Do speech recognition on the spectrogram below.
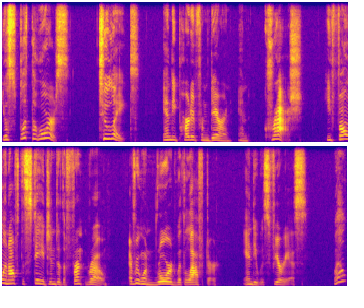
You'll split the horse. Too late. Andy parted from Darren and crash! He'd fallen off the stage into the front row. Everyone roared with laughter. Andy was furious. Well,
